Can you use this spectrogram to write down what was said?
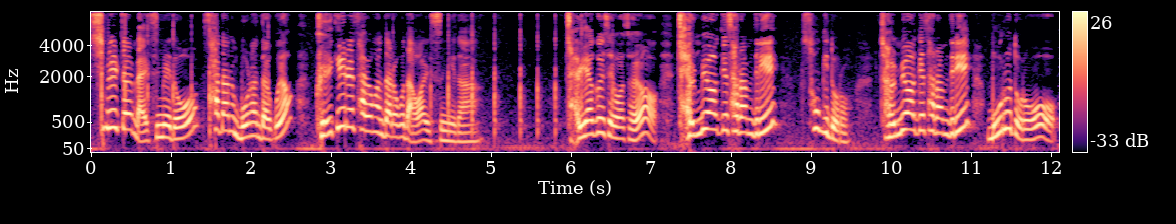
11절 말씀에도 사단은 뭘 한다고요? 괴계를 사용한다라고 나와 있습니다. 전략을 세워서요. 절묘하게 사람들이 속이도록 절묘하게 사람들이 모르도록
